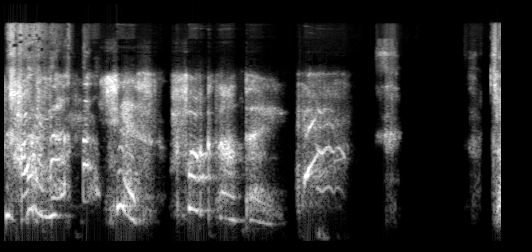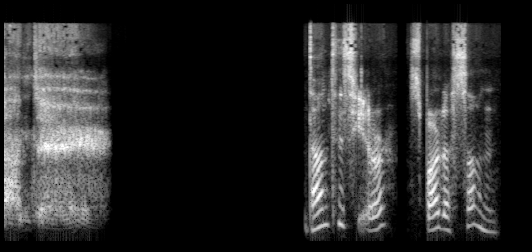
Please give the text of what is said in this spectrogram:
Hi. yes. Fuck Dante. Dante. Dante's here. Sparda's son.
